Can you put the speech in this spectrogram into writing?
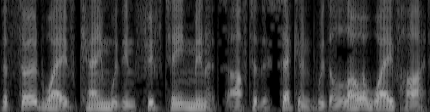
The third wave came within 15 minutes after the second with a lower wave height.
